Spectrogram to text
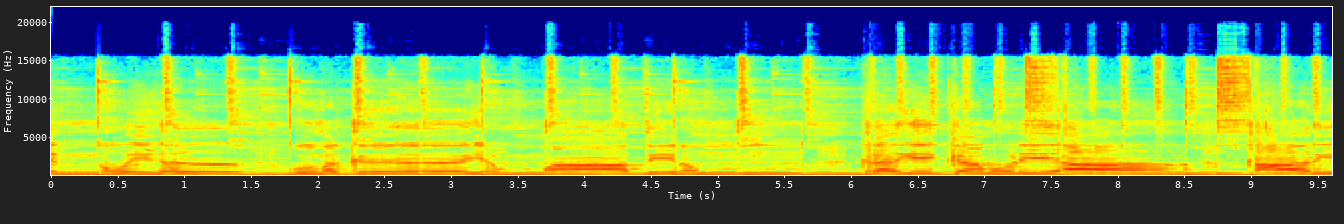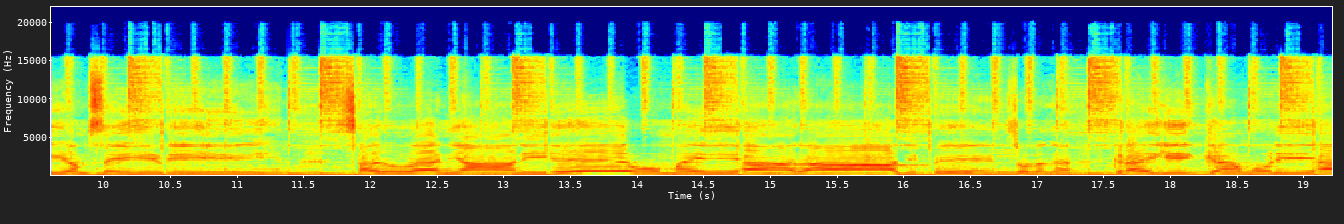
என் நோய்கள் உமக்கு எம்மாத்திரம் கிரகிக்க முடியா? காரியம் செய்வீர் சர்வ ஞானியே உம்மை ஆராதிப்பேன். சொல்லுங்க கிரகிக்க முடியா?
